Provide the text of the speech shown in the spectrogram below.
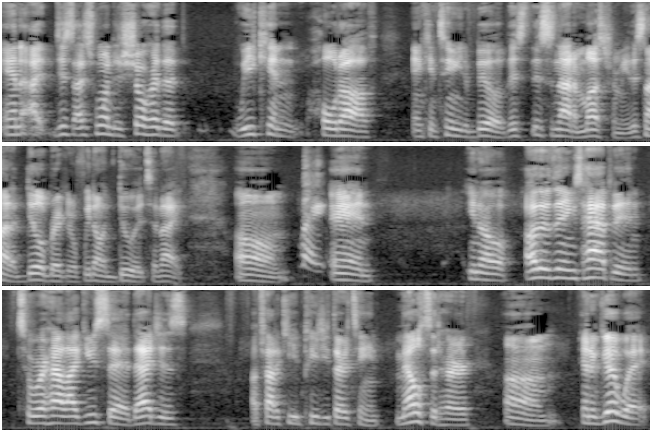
and I just I just wanted to show her that we can hold off and continue to build. This this is not a must for me. This is not a deal breaker if we don't do it tonight. Um Right. and you know, other things happen to where how like you said, that just I'll try to keep PG thirteen, melted her, um, in a good way.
